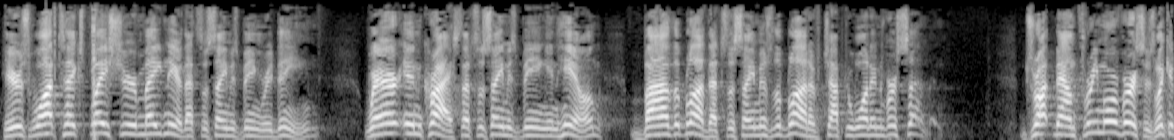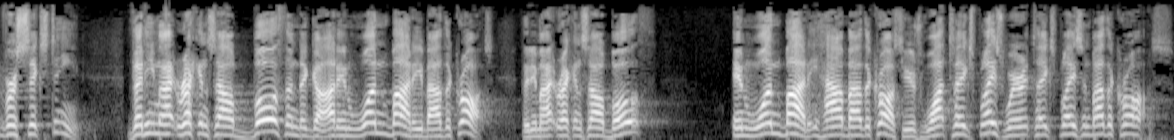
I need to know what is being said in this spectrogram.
Here's what takes place. You're made near. That's the same as being redeemed. Where in Christ? That's the same as being in Him. By the blood. That's the same as the blood of chapter 1 and verse 7. Drop down three more verses. Look at verse 16. That he might reconcile both unto God in one body by the cross. That he might reconcile both in one body. How? By the cross. Here's what takes place, where it takes place, and by the cross.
